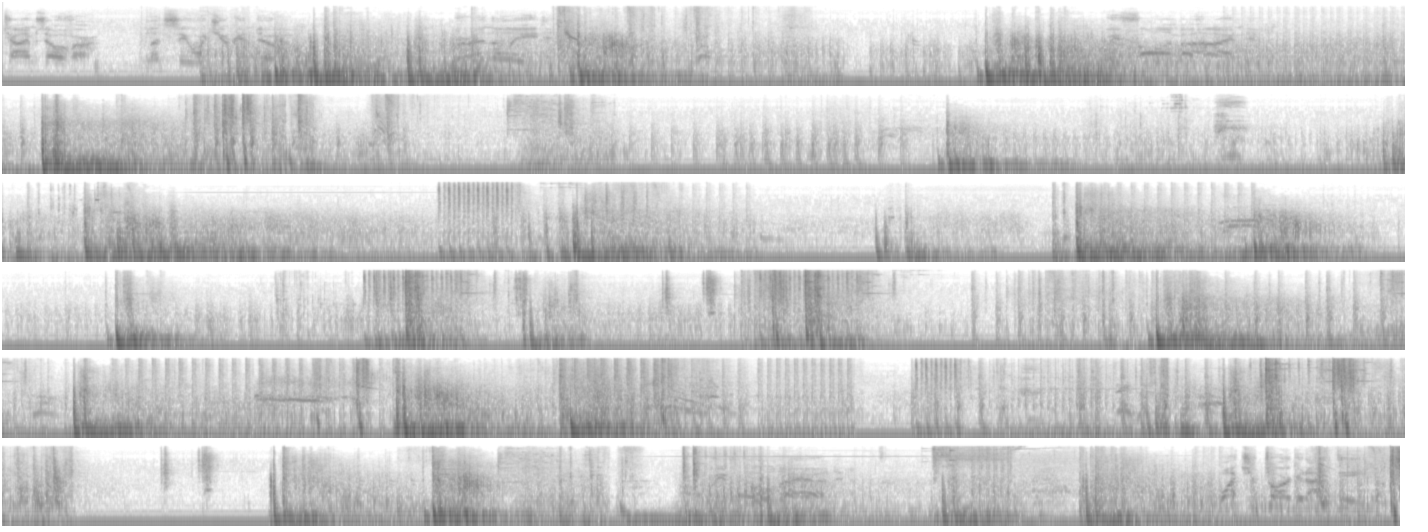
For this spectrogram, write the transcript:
Training time's over. Let's see what you can do. We're in the lead. Target ID?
